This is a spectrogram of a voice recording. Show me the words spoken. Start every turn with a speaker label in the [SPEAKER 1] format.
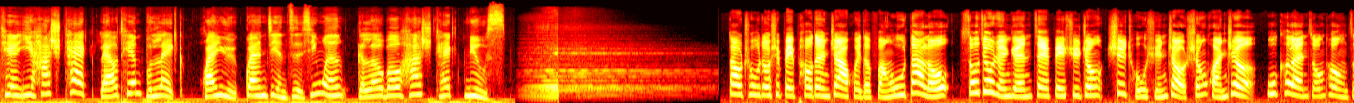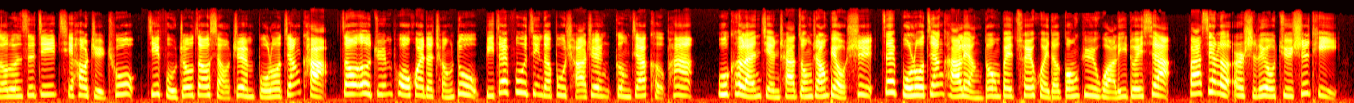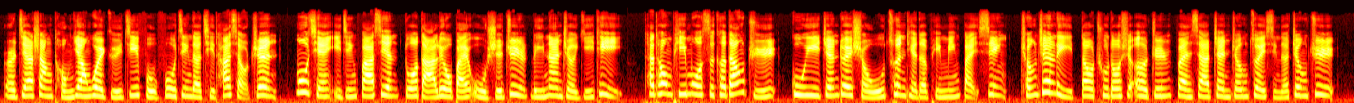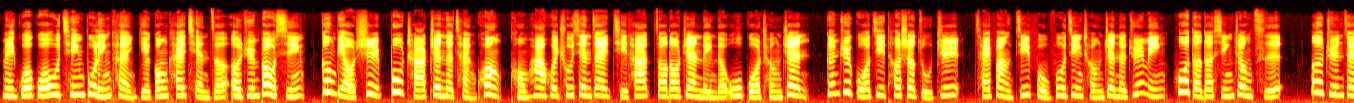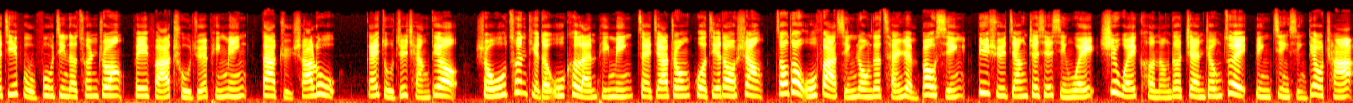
[SPEAKER 1] 天一 hashtag 聊天不累，环宇关键字新闻 global hashtag news。
[SPEAKER 2] 到处都是被炮弹炸毁的房屋大楼，搜救人员在废墟中试图寻找生还者。乌克兰总统泽伦斯基七号指出，基辅周遭小镇博罗江卡遭俄军破坏的程度，比在附近的布查镇更加可怕。乌克兰检察总长表示，在博罗江卡两栋被摧毁的公寓瓦砾堆下，发现了二十六具尸体，而加上同样位于基辅附近的其他小镇，目前已经发现多达六百五十具罹难者遗体。他痛批莫斯科当局故意针对手无寸铁的平民百姓，城镇里到处都是俄军犯下战争罪行的证据。美国国务卿布林肯也公开谴责俄军暴行，更表示不查证的惨况恐怕会出现在其他遭到占领的乌国城镇。根据国际特赦组织采访基辅附近城镇的居民获得的新证词，俄军在基辅附近的村庄非法处决平民，大举杀戮。该组织强调，手无寸铁的乌克兰平民在家中或街道上遭到无法形容的残忍暴行，必须将这些行为视为可能的战争罪，并进行调查。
